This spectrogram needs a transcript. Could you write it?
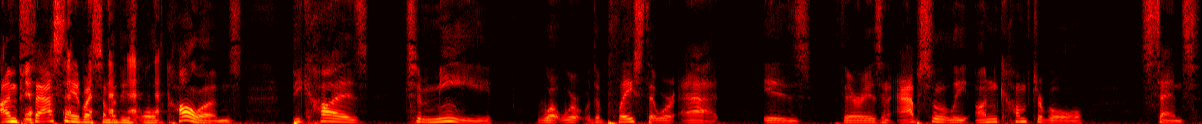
I'm fascinated by some of these old columns because to me, what we're the place that we're at is there is an absolutely uncomfortable sense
